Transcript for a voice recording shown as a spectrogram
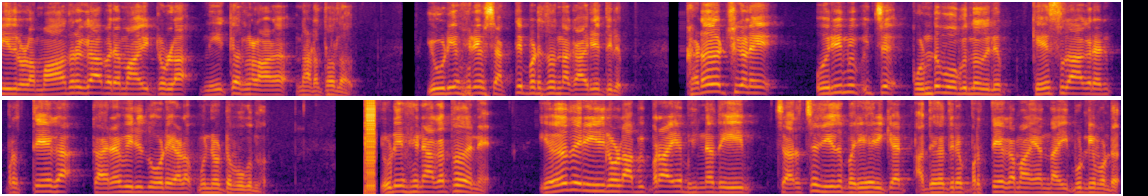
രീതിയിലുള്ള മാതൃകാപരമായിട്ടുള്ള നീക്കങ്ങളാണ് നടത്തുന്നത്. യു ഡി എഫിനെ ശക്തിപ്പെടുത്തുന്ന കാര്യത്തിലും ഘടകകക്ഷികളെ ഒരുമിപ്പിച്ച് കൊണ്ടുപോകുന്നതിലും കെ സുധാകരൻ പ്രത്യേക കരവിരുതോടെയാണ് മുന്നോട്ട് പോകുന്നത്. യു ഡി എഫിനകത്ത് തന്നെ ഏത് രീതിയിലുള്ള അഭിപ്രായ ഭിന്നതയും ചർച്ച ചെയ്ത് പരിഹരിക്കാൻ അദ്ദേഹത്തിന് പ്രത്യേകമായ നൈപുണ്യമുണ്ട്.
